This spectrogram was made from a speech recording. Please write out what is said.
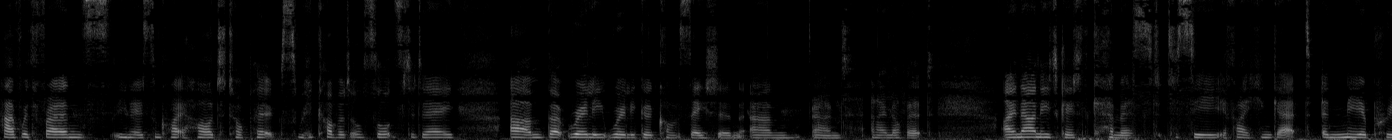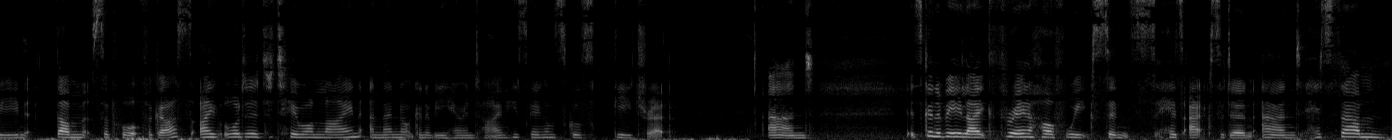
have with friends, you know, some quite hard topics. We covered all sorts today, um, but really, really good conversation um, and, and I love it. I now need to go to the chemist to see if I can get a neoprene thumb support for Gus. I've ordered two online and they're not going to be here in time. He's going on the school ski trip and it's going to be like three and a half weeks since his accident and his thumb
